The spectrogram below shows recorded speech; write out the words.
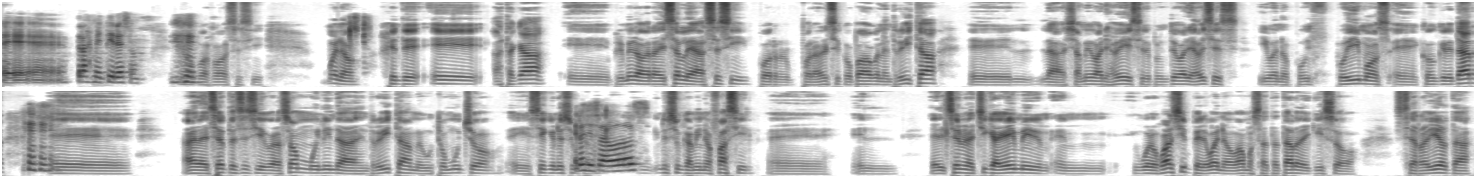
eh, transmitir eso. No, por favor, Ceci. Bueno, gente, eh, hasta acá eh, primero agradecerle a Ceci por, por haberse copado con la entrevista. Eh, la llamé varias veces, le pregunté varias veces y bueno, pudimos eh, concretar. Eh, agradecerte Ceci de corazón, muy linda entrevista, me gustó mucho. sé que no es un, Gracias a vos. No es un camino fácil el, el, ser una chica gamer en, en World of Warship, pero bueno, vamos a tratar de que eso se revierta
